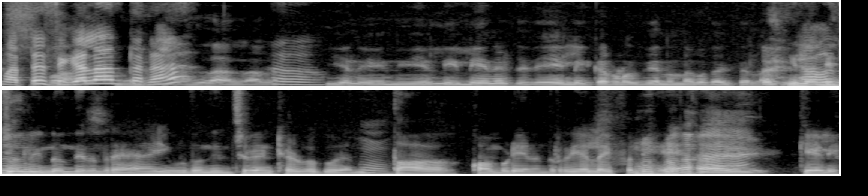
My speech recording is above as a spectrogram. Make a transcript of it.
ಮತ್ತೆ ಸಿಗಲ್ಲ ಅಂತನಾ? ಅಲ್ಲ ಅಲ್ಲ ಅಲ್ಲ. ಏನ್ ಎಲ್ಲಿ ಇಲ್ಲಿ ಏನ್ ಹೇಳ್ತಿದ್ದೆ ಎಲ್ಲಿ ಕರ್ಕೊಂಡು ಹೋಗ್ತೀಯ ನನ್ನ ಗೊತ್ತಾಗ್ತಿಲ್ಲ. ಇಲ್ಲ ನಿಜವಾಗ್ಲೂ ಇನ್ನೊಂದೇನಂದ್ರೆ ಇವ್ರದೊಂದು ಇನ್ಸಿಡೆಂಟ್ ಹೇಳ್ಬೇಕು ಎಂತ ಕಾಮಿಡಿ ಏನಂದ್ರೆ ರಿಯಲ್ ಲೈಫಲ್ಲಿ ಕೇಳಿ.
